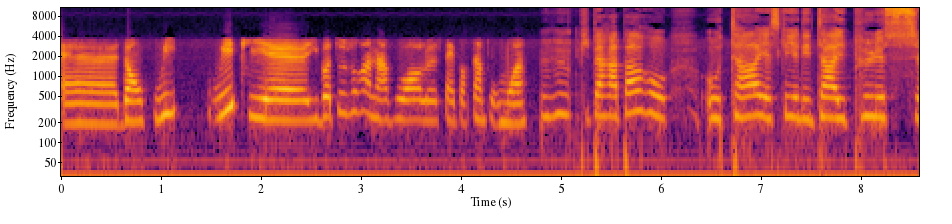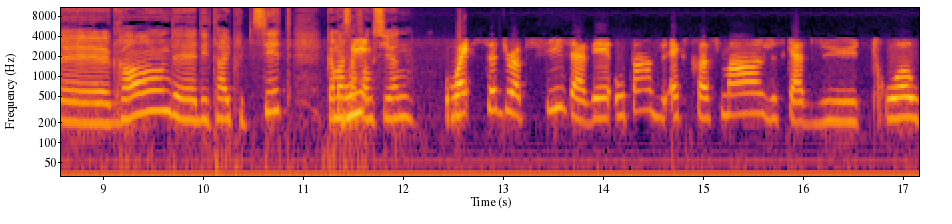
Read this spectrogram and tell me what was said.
Euh, donc oui, oui, puis euh, il va toujours en avoir, c'est important pour moi. Mm-hmm. Puis par rapport aux, aux tailles, est-ce qu'il y a des tailles plus euh, grandes, des tailles plus petites? Comment ça fonctionne? Oui, ce drop-ci, j'avais autant du extra small jusqu'à du 3 ou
